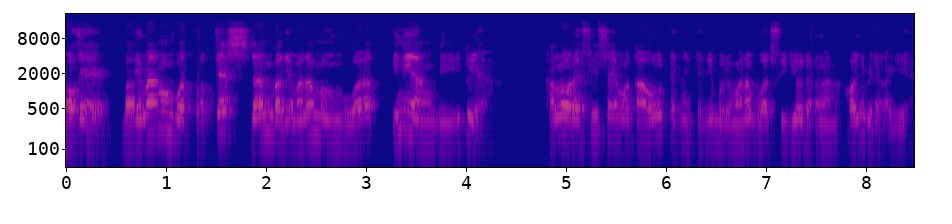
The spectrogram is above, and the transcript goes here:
Oke, bagaimana membuat podcast dan bagaimana membuat ini yang di itu ya, Halo Revi, saya mau tahu teknik-teknik bagaimana buat video dengan, oh ini beda lagi ya.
